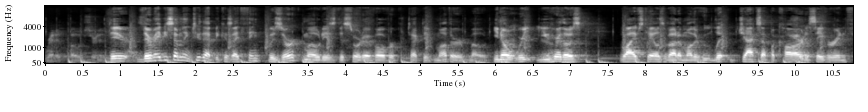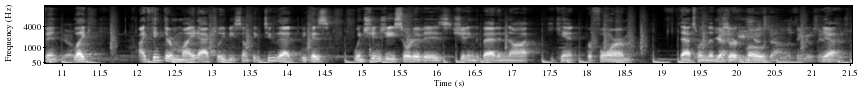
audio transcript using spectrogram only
Reddit posts or anything. There, like there may be something to that because I think berserk mode is the sort of overprotective mother mode. You know, Sure, where you yeah. hear those wives' tales about a mother who lit, jacks up a car Sure. to save her infant. Yeah. Like, I think there might actually be something to that because when Shinji sort of is shitting the bed and not he can't perform, that's when the Yeah, berserk he mode shuts down. The thing goes in. Yeah. and just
